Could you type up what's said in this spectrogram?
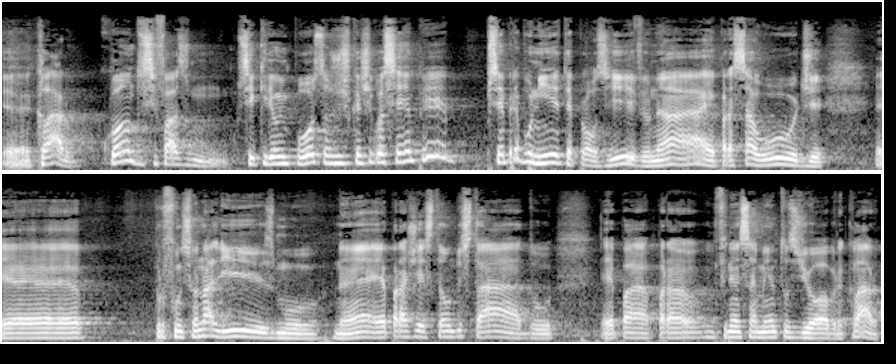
É, claro, quando se faz um, se cria um imposto, a justificativa sempre, sempre é bonita, é plausível, né? ah, é para a saúde, é para o funcionalismo, né? é para a gestão do Estado, é para financiamentos de obra. Claro,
